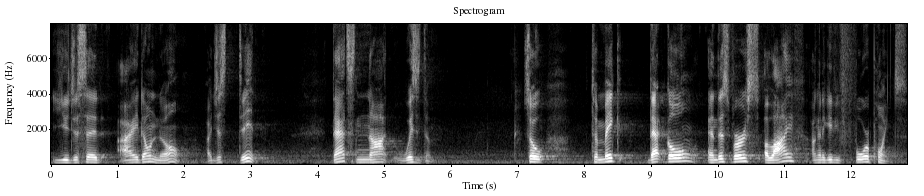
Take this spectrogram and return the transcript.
you just said, I don't know. I just did. That's not wisdom. So, to make that goal and this verse alive, I'm going to give you four points.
